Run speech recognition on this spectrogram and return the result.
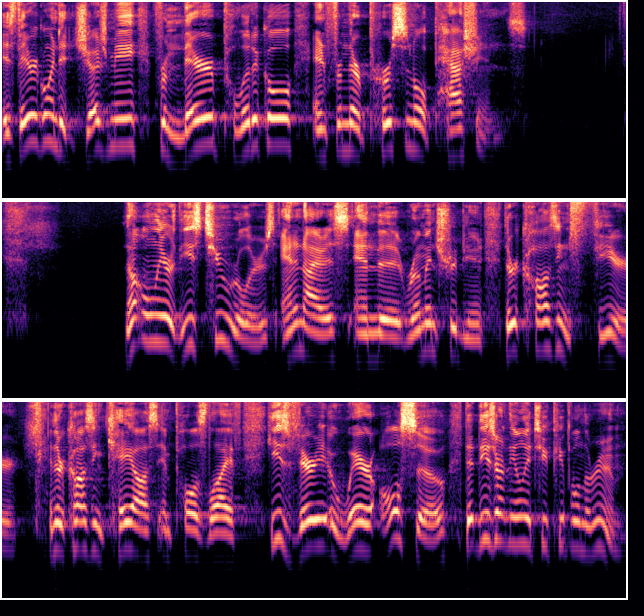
is they're going to judge me from their political and from their personal passions. Not only are these two rulers, Ananias and the Roman tribune, they're causing fear and they're causing chaos in Paul's life. He's very aware also that these aren't the only two people in the room.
